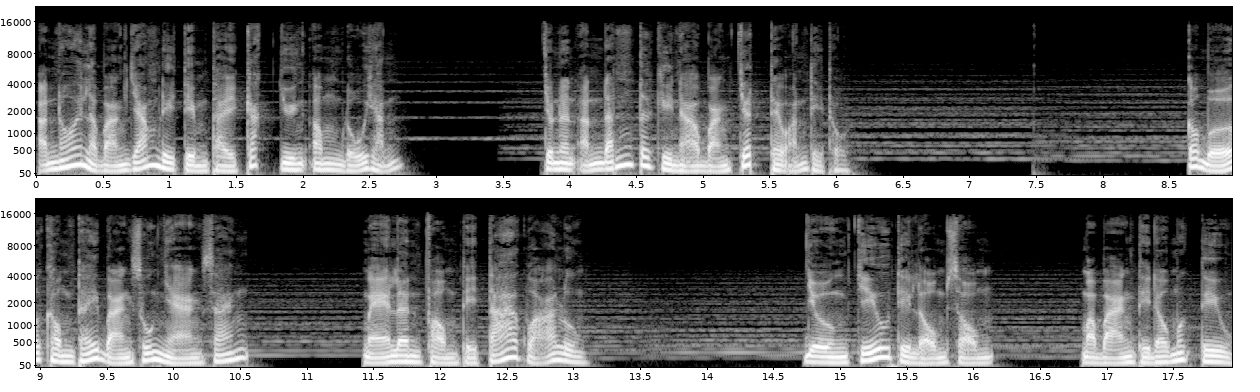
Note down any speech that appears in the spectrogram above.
Anh nói là bạn dám đi tìm thầy cắt duyên âm đuổi ảnh. Cho nên ảnh đánh tới khi nào bạn chết theo ảnh thì thôi. Có bữa không thấy bạn xuống nhà ăn sáng. Mẹ lên phòng thì tá quả luôn. Giường chiếu thì lộn xộn, Mà bạn thì đâu mất tiêu.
